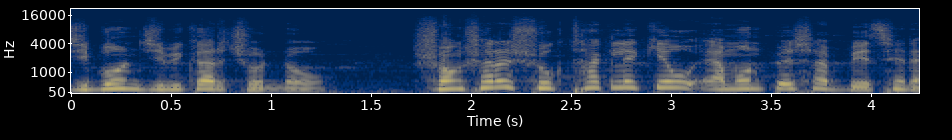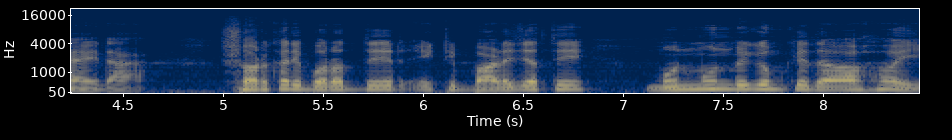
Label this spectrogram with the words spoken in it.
জীবন জীবিকার জন্য। সংসারে সুখ থাকলে কেউ এমন পেশা বেছে নেয় না। সরকারি বরাদ্দের একটি বাড়ি যাতে মুনমুন বেগমকে দেওয়া হয়,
